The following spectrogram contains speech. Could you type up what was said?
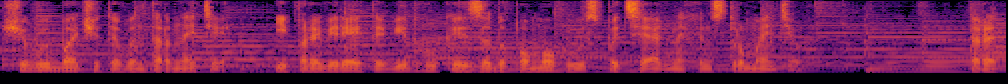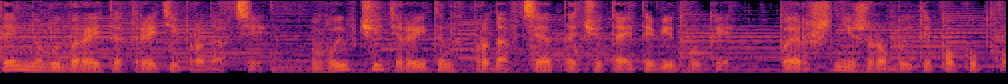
що ви бачите в інтернеті, і перевіряйте відгуки за допомогою спеціальних інструментів. Ретельно вибирайте треті продавці, вивчіть рейтинг продавця та читайте відгуки, перш ніж робити покупку.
